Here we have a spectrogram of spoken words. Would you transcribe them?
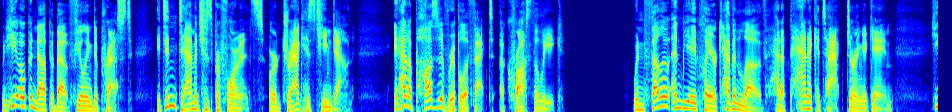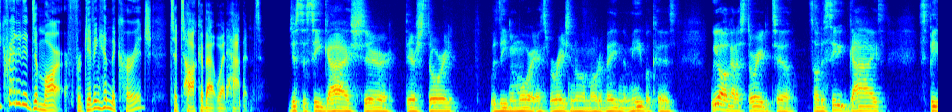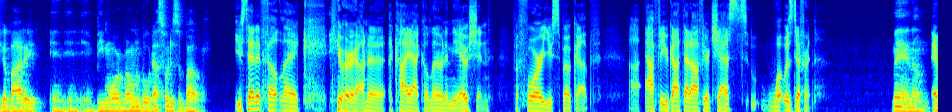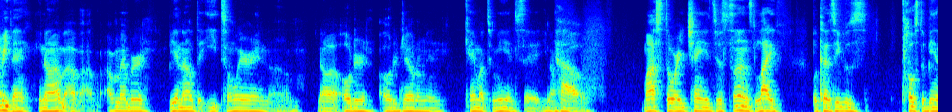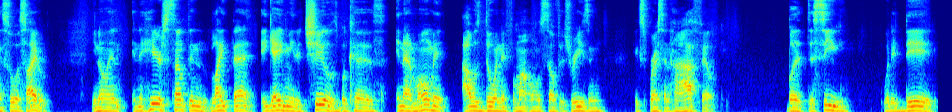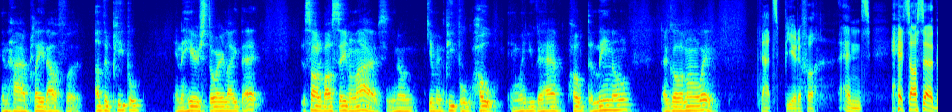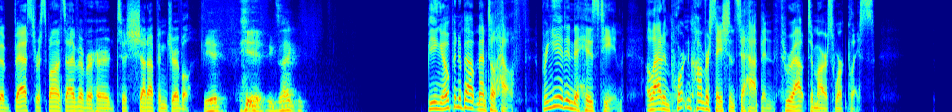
When he opened up about feeling depressed, it didn't damage his performance or drag his team down. It had a positive ripple effect across the league. When fellow NBA player Kevin Love had a panic attack during a game, he credited DeMar for giving him the courage to talk about what happened. Just to see guys share their story was even more inspirational and motivating to me because we all got a story to tell. So to see guys speak about it and, and, and be more vulnerable, that's what it's about. You said it felt like you were on a, a kayak alone in the ocean before you spoke up. Uh, after you got that off your chest, what was different? Man, um, everything. You know, I, I, I remember being out to eat somewhere, and um, you know, an older older gentleman came up to me and said, you know, how my story changed his son's life because he was close to being suicidal. You know, and, and to hear something like that, it gave me the chills because in that moment, I was doing it for my own selfish reason, expressing how I felt. But to see what it did and how it played out for other people and to hear a story like that, it's all about saving lives, you know, giving people hope. And when you can have hope to lean on, that go a long way. That's beautiful. And It's also the best response I've ever heard to shut up and dribble. Yeah, yeah, exactly. Being open about mental health, bringing it into his team, allowed important conversations to happen throughout DeMar's workplace.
